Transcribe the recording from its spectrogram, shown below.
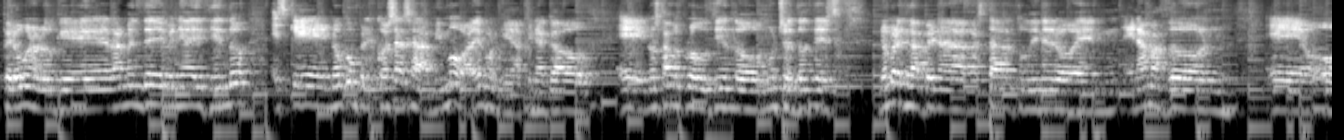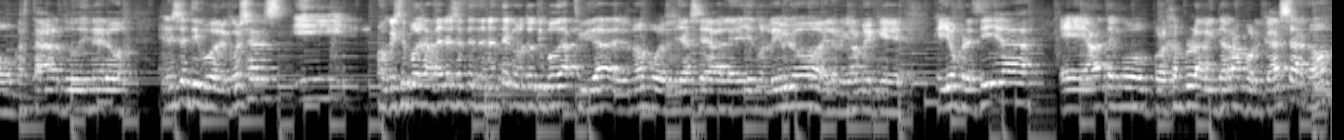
pero bueno, lo que realmente venía diciendo es que no compres cosas ahora mismo, ¿vale? Porque al fin y al cabo eh, no estamos produciendo mucho, entonces no merece la pena gastar tu dinero en, Amazon eh, o gastar tu dinero en ese tipo de cosas y lo que sí puedes hacer es entretenerte con otro tipo de actividades, ¿no? Pues ya sea leyendo un libro, el origami que, que yo ofrecía, eh, ahora tengo, por ejemplo, la guitarra por casa, ¿no?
